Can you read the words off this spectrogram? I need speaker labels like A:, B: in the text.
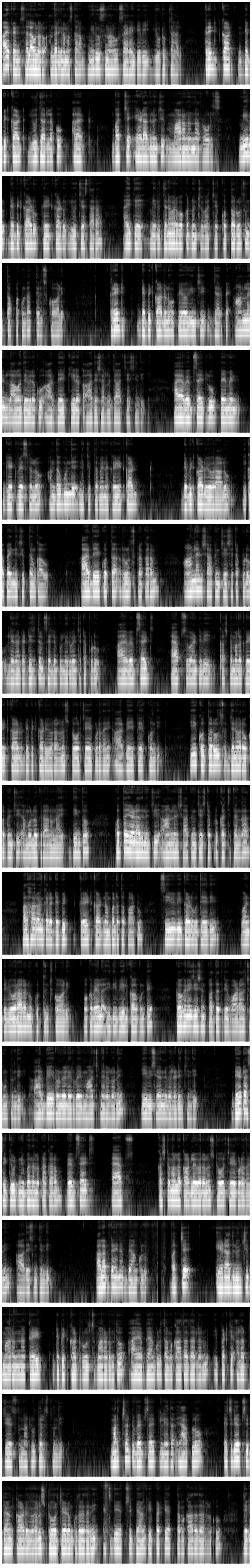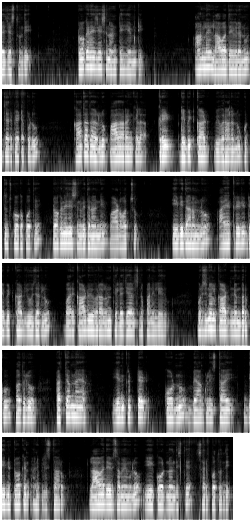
A: Hi friends ఎలా ఉన్నారు? అందరికీ నమస్కారం. మీరు చూస్తున్నారు siren TV YouTube channel. Credit card debit card యూజర్లకు alert. వచ్చే ఏడాది నుంచి మారనున్న రూల్స్. మీరు debit card credit card use చేస్తారా? అయితే మీరు జనవరి ఒకటి నుంచి వచ్చే కొత్త రూల్స్ను తప్పకుండా తెలుసుకోవాలి. క్రెడిట్ డెబిట్ కార్డును ఉపయోగించి జరిపే ఆన్లైన్ లావాదేవీలకు ఆర్బీఐ కీలక ఆదేశాలను జారీ చేసింది. ఆయా వెబ్సైట్లు పేమెంట్ గేట్వేస్లలో అంతకుముందే నిక్షిప్తమైన క్రెడిట్ కార్డ్ డెబిట్ కార్డు వివరాలు ఇకపై నిక్షిప్తం కావు. ఆర్బీఐ కొత్త రూల్స్ ప్రకారం ఆన్లైన్ షాపింగ్ చేసేటప్పుడు లేదంటే డిజిటల్ చెల్లింపులు నిర్వహించేటప్పుడు ఆయా వెబ్సైట్స్ యాప్స్ వంటివి కస్టమర్ల క్రెడిట్ కార్డు డెబిట్ కార్డు వివరాలను స్టోర్ చేయకూడదని ఆర్బీఐ పేర్కొంది. ఈ కొత్త రూల్స్ జనవరి ఒకటి నుంచి అమల్లోకి రానున్నాయి. దీంతో కొత్త ఏడాది నుంచి ఆన్లైన్ షాపింగ్ చేసేటప్పుడు ఖచ్చితంగా పదహారు అంకెల డెబిట్ క్రెడిట్ కార్డ్ నంబర్లతో పాటు సివివి గడువు తేదీ వంటి వివరాలను గుర్తుంచుకోవాలి. ఒకవేళ ఇది వీలు కాకుంటే టోకనైజేషన్ పద్ధతిని వాడాల్సి ఉంటుంది. ఆర్బీఐ రెండు వేల ఇరవై మార్చి నెలలోనే ఈ విషయాన్ని వెల్లడించింది. డేటా సెక్యూరిటీ నిబంధనల ప్రకారం వెబ్సైట్స్ యాప్స్ కస్టమర్ల కార్డుల వివరాలను స్టోర్ చేయకూడదని ఆదేశించింది. అలర్ట్ అయిన బ్యాంకులు. వచ్చే ఏడాది నుంచి మారనున్న క్రెడిట్ డెబిట్ కార్డ్ రూల్స్ మారడంతో ఆయా బ్యాంకులు తమ ఖాతాదారులను ఇప్పటికే అలర్ట్ చేస్తున్నట్లు తెలుస్తుంది. మర్చెంట్ వెబ్సైట్ లేదా యాప్లో హెచ్డిఎఫ్సి బ్యాంక్ కార్డు వివరాలు స్టోర్ చేయడం కుదరదని హెచ్డిఎఫ్సి బ్యాంక్ ఇప్పటికే తమ ఖాతాదారులకు తెలియజేస్తుంది. టోకెనైజేషన్ అంటే ఏమిటి? ఆన్లైన్ లావాదేవీలను జరిపేటప్పుడు ఖాతాదారులు పాదారంకెల క్రెడిట్ డెబిట్ కార్డ్ వివరాలను గుర్తుంచుకోకపోతే టోకెనైజేషన్ విధానాన్ని వాడవచ్చు. ఈ విధానంలో ఆయా క్రెడిట్ డెబిట్ కార్డ్ యూజర్లు వారి కార్డు వివరాలను తెలియజేయాల్సిన పని లేదు. ఒరిజినల్ కార్డ్ నెంబర్కు బదులు ప్రత్యామ్నాయ ఎన్క్రిప్టెడ్ కోడ్ను బ్యాంకులు ఇస్తాయి. దీన్ని టోకెన్ అని పిలుస్తారు. లావాదేవీ సమయంలో ఈ కోడ్ను అందిస్తే సరిపోతుంది.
